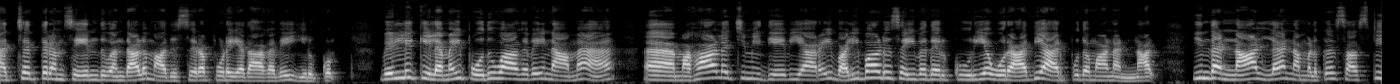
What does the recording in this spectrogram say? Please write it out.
நட்சத்திரம் சேர்ந்து வந்தாலும் அது சிறப்புடையதாகவே இருக்கும். வெள்ளிக்கிழமை பொதுவாகவே நாம் மகாலட்சுமி தேவியாரை வழிபாடு செய்வதற்குரிய ஒரு அதி அற்புதமான நாள். இந்த நாளில் நம்மளுக்கு சஷ்டி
